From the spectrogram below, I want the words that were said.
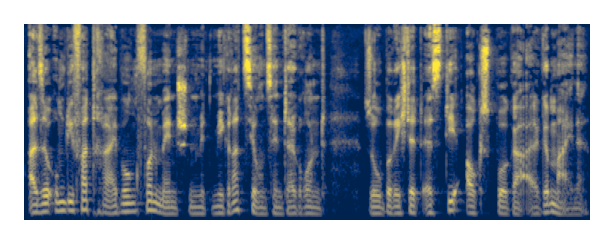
also um die Vertreibung von Menschen mit Migrationshintergrund. So berichtet es die Augsburger Allgemeine.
